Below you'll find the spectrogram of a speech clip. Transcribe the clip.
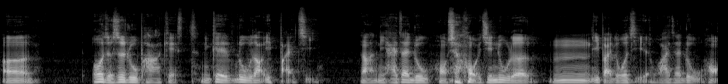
呃，或者是录 Podcast，你可以录到一百集。那你还在录，好像我已经录了，嗯，一百多集了，我还在录，哈。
